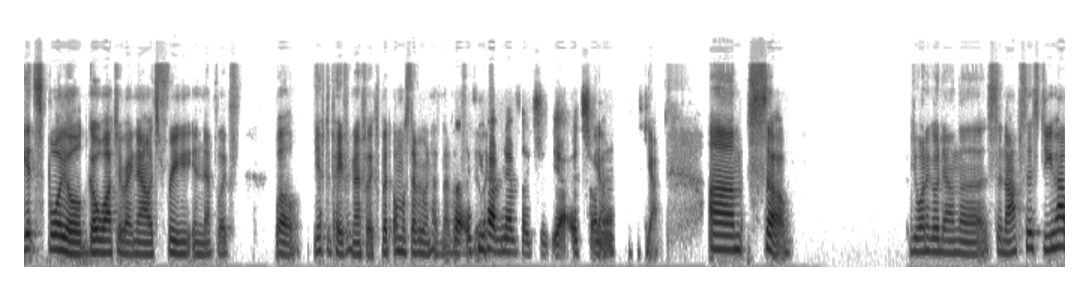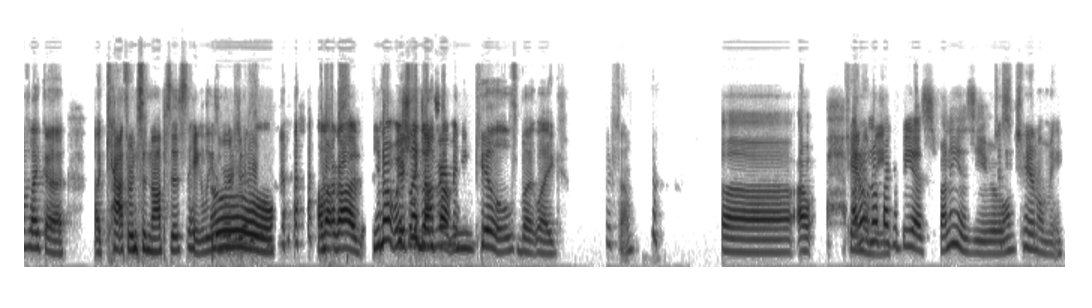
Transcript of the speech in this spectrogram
get spoiled, go watch it right now. It's free in Netflix. Well, you have to pay for Netflix, but almost everyone has Netflix. But if you like. have Netflix, yeah, it's on Yeah. there. Um, so do you want to go down the synopsis? Do you have like a a Catherine synopsis, Haley's version? Oh, oh my god! You know we There's should like have done not very many kills, but like there's some. Uh, I, I don't know me. if I could be as funny as you. Just channel me.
